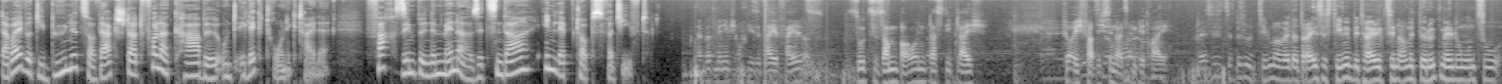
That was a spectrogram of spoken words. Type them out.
Dabei wird die Bühne zur Werkstatt voller Kabel und Elektronikteile. Fachsimpelnde Männer sitzen da in Laptops vertieft. Da würden wir nämlich auch diese drei Files so zusammenbauen, dass die gleich für euch fertig sind als MP3. Das ist jetzt ein bisschen ein Thema, weil da drei Systeme beteiligt sind, auch mit der Rückmeldung und so.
